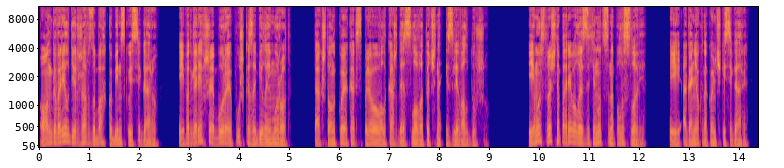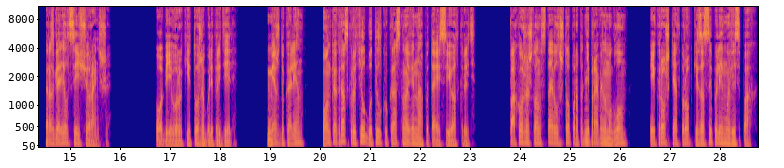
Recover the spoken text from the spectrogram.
Он говорил, держа в зубах кубинскую сигару, и подгоревшая бурая пушка забила ему рот, так что он кое-как сплевывал каждое слово, точно изливал душу. Ему срочно потребовалось затянуться на полуслове, и огонек на кончике сигары разгорелся еще раньше. Обе его руки тоже были при деле. Между колен он как раз крутил бутылку красного вина, пытаясь ее открыть. Похоже, что он вставил штопор под неправильным углом, и крошки от пробки засыпали ему весь пах.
